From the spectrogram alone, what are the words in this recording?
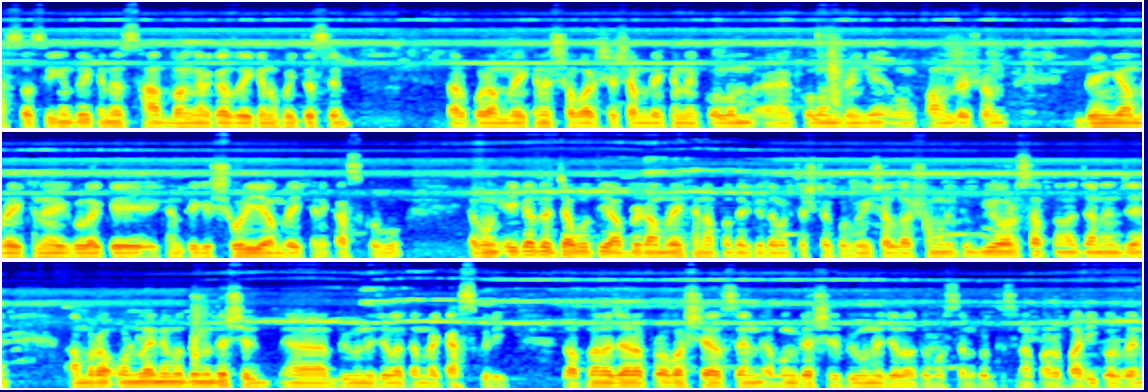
আস্তে আস্তে কিন্তু এখানে ছাদ ভাঙার কাজ এখানে হইতেছে। তারপর আমরা এখানে সবার শেষে আমরা এখানে কলম কলম ভেঙে এবং ফাউন্ডেশন ভেঙে আমরা এখানে এগুলাকে এখান থেকে সরিয়ে আমরা এখানে কাজ করব। এবং এই কাজের যাবতীয় আপডেট আমরা এখানে আপনাদেরকে দেওয়ার চেষ্টা করব ইনশাল্লাহ সম্মানিত ভিউয়ার্স আপনারা জানেন যে আমরা অনলাইনের মাধ্যমে দেশের বিভিন্ন জেলাতে আমরা কাজ করি। তো আপনারা যারা প্রবাসে আছেন এবং দেশের বিভিন্ন জেলাতে অবস্থান করতেছেন, আপনারা বাড়ি করবেন।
